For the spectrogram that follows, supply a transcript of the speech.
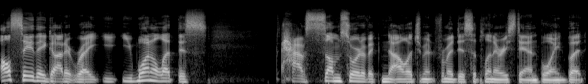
I'll say they got it right. You, you want to let this have some sort of acknowledgement from a disciplinary standpoint, but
